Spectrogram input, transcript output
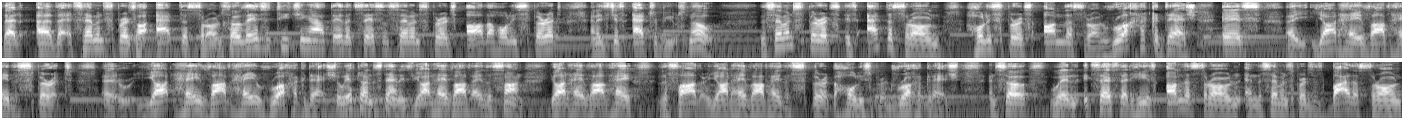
that uh, the seven spirits are at the throne. So there's a teaching out there that says the seven spirits are the Holy Spirit and it's just attributes. No, the seven spirits is at the throne, Holy Spirit's on the throne. Ruach HaKadosh is uh, Yad He Vav He, the Spirit. Uh, Yad He Vav He, Ruach HaKadosh. So we have to understand it's Yad He Vav He, the Son. Yad He Vav He, the Father. Yad He Vav He, the Spirit, the Holy Spirit, Ruach HaKadosh. And so when it says that He is on the throne and the seven spirits is by the throne,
